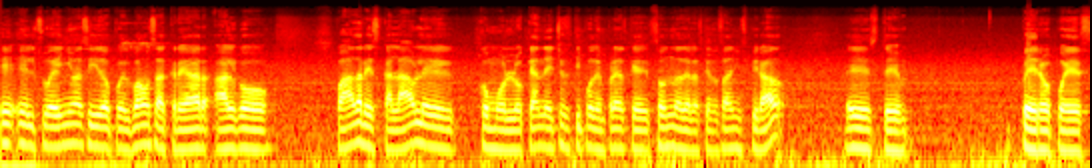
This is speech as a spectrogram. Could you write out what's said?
e- el sueño ha sido pues vamos a crear algo padre, escalable, como lo que han hecho ese tipo de empresas que son una de las que nos han inspirado. Este, pero pues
